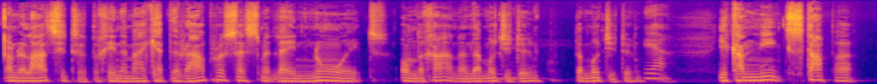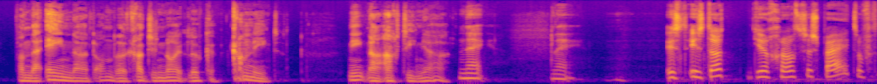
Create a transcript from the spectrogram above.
een relatie te beginnen. Maar ik heb de rouwproces met Leen nooit ondergaan. En dat moet je doen. Dat moet je doen. Ja. Je kan niet stappen van de een naar het andere. Dat gaat je nooit lukken. Kan niet. Niet na 18 jaar. Nee. Nee. Is, is dat je grootste spijt? Of,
